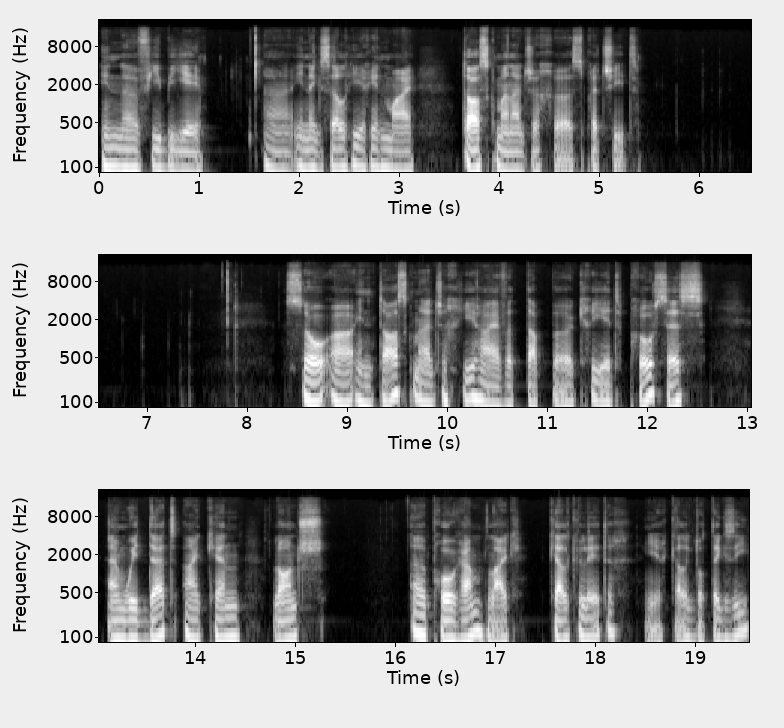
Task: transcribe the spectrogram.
in uh, VBA, uh, in Excel here in my task manager uh, spreadsheet. So uh, in Task Manager here I have a tab Create Process and with that I can launch a program like Calculator, here calc.exe.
